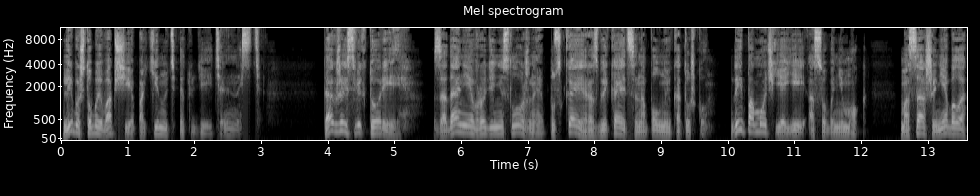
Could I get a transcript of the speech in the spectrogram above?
либо чтобы вообще покинуть эту деятельность. Так же и с Викторией. Задание вроде несложное, пускай развлекается на полную катушку. Да и помочь я ей особо не мог. Массажа не было,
